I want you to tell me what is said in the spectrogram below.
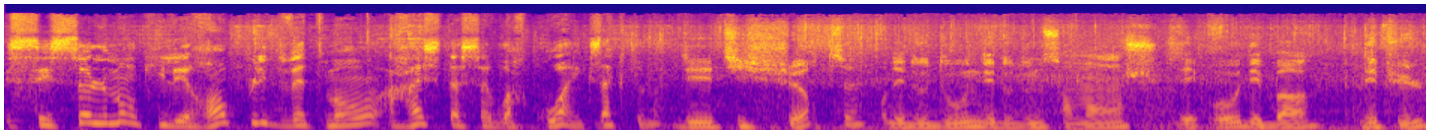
c'est seulement qu'il est rempli de vêtements. Reste à savoir quoi exactement. Des t-shirts, des doudounes, des doudounes sans manches, des hauts, des bas des pulls.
